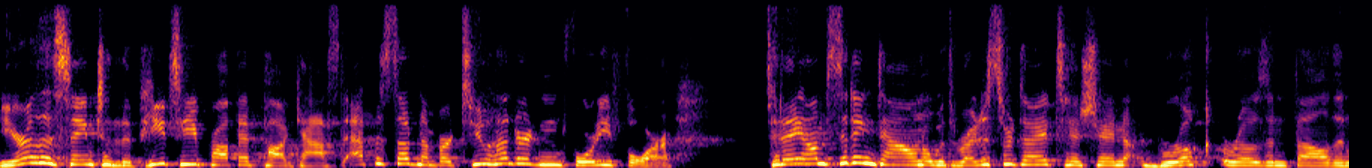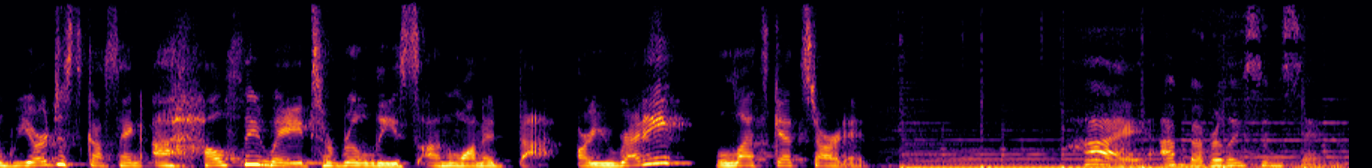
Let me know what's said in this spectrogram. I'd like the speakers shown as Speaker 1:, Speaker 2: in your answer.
Speaker 1: You're listening to the PT Profit Podcast, episode number 244. Today, I'm sitting down with registered dietitian Brooke Rosenfeld, and we are discussing a healthy way to release unwanted fat. Are you ready? Let's get started.
Speaker 2: Hi, I'm Beverly Simpson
